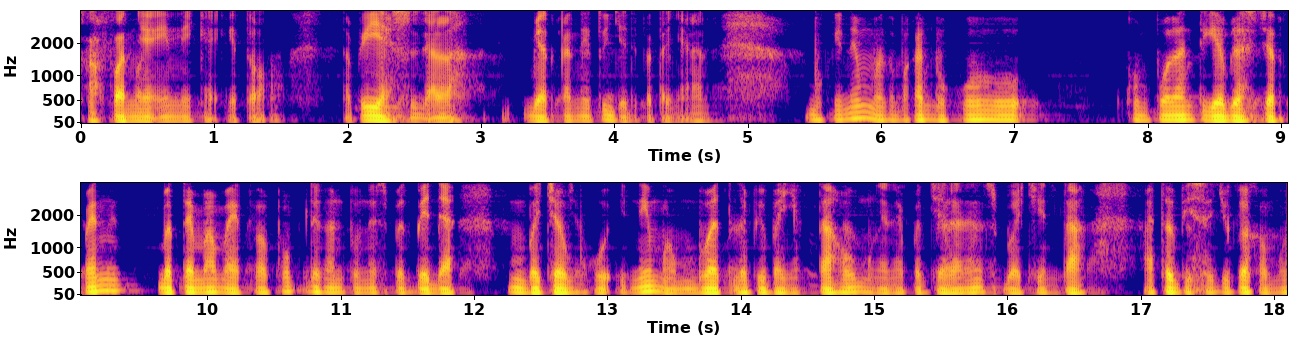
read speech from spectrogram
covernya ini kayak gitu. Tapi ya sudahlah, biarkan itu jadi pertanyaan. Buku ini merupakan buku kumpulan 13 cerpen bertema metropop dengan penulis berbeda. Membaca buku ini membuat lebih banyak tahu mengenai perjalanan sebuah cinta atau bisa juga kamu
